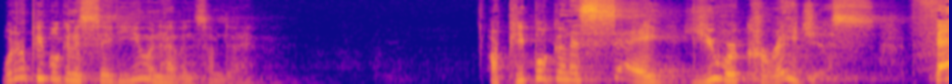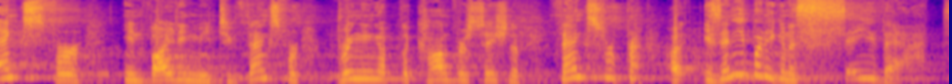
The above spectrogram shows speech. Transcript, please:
what are people going to say to you in heaven someday? Are people going to say, You were courageous? Thanks for inviting me to. Thanks for bringing up the conversation of, thanks for. Uh, is anybody going to say that?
